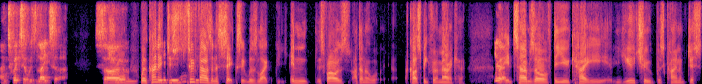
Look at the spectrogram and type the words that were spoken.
and Twitter was later. So Sure. Well, kind of just 2006. It was like in as far as I don't know. I can't speak for America, yeah, but in terms of the UK, YouTube was kind of just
